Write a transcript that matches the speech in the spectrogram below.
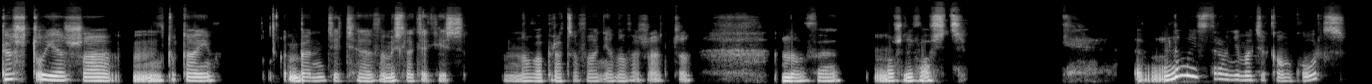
Też czuję, że mm, tutaj będziecie wymyślać jakieś nowe pracowania, nowe rzeczy, nowe możliwości. Na mojej stronie macie konkurs.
